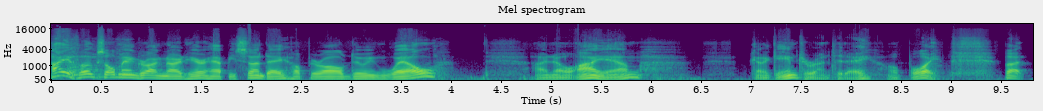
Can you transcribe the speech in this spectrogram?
Hi, folks. Old Man Grognard here. Happy Sunday. Hope you're all doing well. I know I am. Got a game to run today. Oh, boy. But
